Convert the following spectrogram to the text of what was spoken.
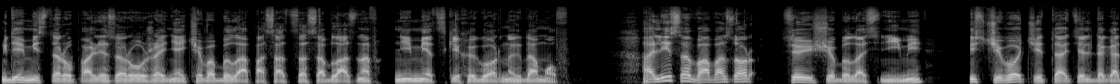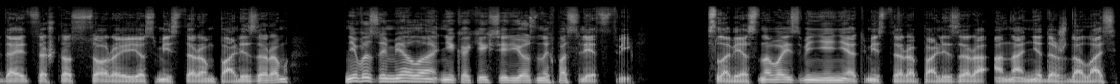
где мистеру Пализеру уже нечего было опасаться соблазнов немецких и горных домов. Алиса Вавазор все еще была с ними, из чего читатель догадается, что ссора ее с мистером Пализером – не возымело никаких серьезных последствий. Словесного извинения от мистера Паллизера она не дождалась,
